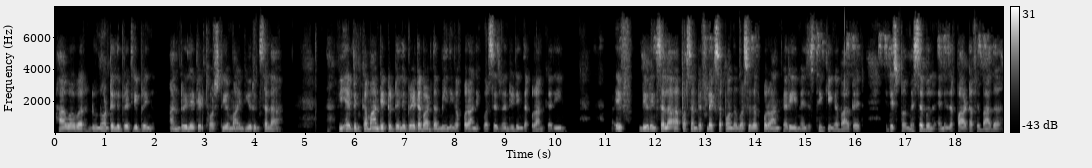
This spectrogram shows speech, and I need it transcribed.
However, do not deliberately bring unrelated thoughts to your mind during salah. We have been commanded to deliberate about the meaning of Quranic verses when reading the Quran Kareem. If during Salah a person reflects upon the verses of Quran Kareem and is thinking about it, it is permissible and is a part of ibadah.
